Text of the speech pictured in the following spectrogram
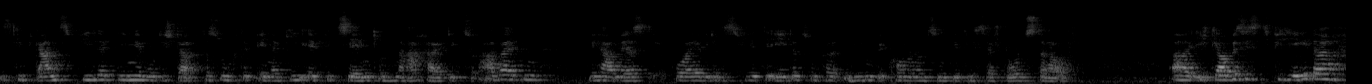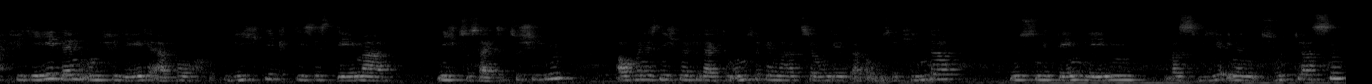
es gibt ganz viele Dinge, wo die Stadt versucht, energieeffizient und nachhaltig zu arbeiten. Wir haben erst vorher wieder das vierte E dazu verliehen bekommen und sind wirklich sehr stolz darauf. Äh, ich glaube, es ist für, jeder, für jeden und für jede einfach wichtig, dieses Thema nicht zur Seite zu schieben. Auch wenn es nicht nur vielleicht um unsere Generation geht, aber unsere Kinder müssen mit dem leben, was wir ihnen zurücklassen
